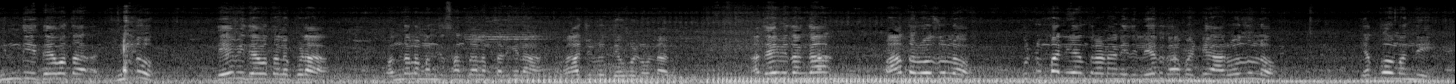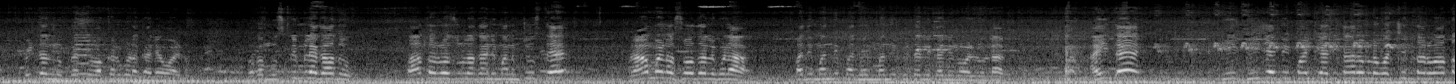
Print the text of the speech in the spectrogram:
హిందీ దేవత హిందూ దేవి దేవతలకు కూడా వందల మంది సంతానం కలిగిన రాజులు దేవుళ్ళు ఉన్నారు. అదేవిధంగా పాత రోజుల్లో కుటుంబ నియంత్రణ అనేది లేదు కాబట్టి ఆ రోజుల్లో ఎక్కువ మంది బిడ్డలను ప్రతి ఒక్కరు కూడా కనేవాళ్ళు. ఒక ముస్లింలే కాదు పాత రోజుల్లో కానీ మనం చూస్తే బ్రాహ్మణ సోదరులు కూడా పది మంది పదిహేను మంది బిడ్డల్ని కలిగిన వాళ్ళు ఉన్నారు. అయితే ఈ బీజేపీ పార్టీ అధికారంలో వచ్చిన తర్వాత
